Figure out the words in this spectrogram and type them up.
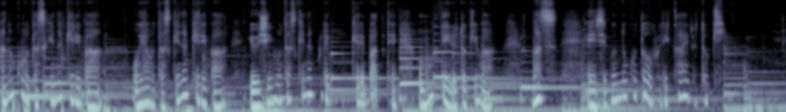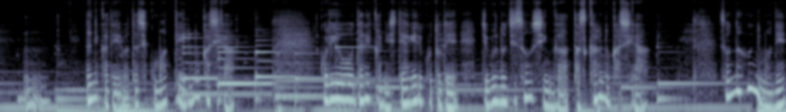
あの子を助けなければ親を助けなければ友人を助けなければって思っている時はまず、え自分のことを振り返る時、うん、何かで私困っているのかしら。これを誰かにしてあげることで自分の自尊心が助かるのかしら。そんな風にもね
